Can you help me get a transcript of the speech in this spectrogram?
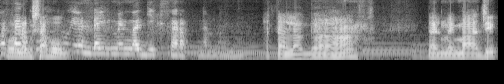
Walang sahog. yan dahil may magic sarap naman. Ah, talaga, ha? Dahil may magic.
